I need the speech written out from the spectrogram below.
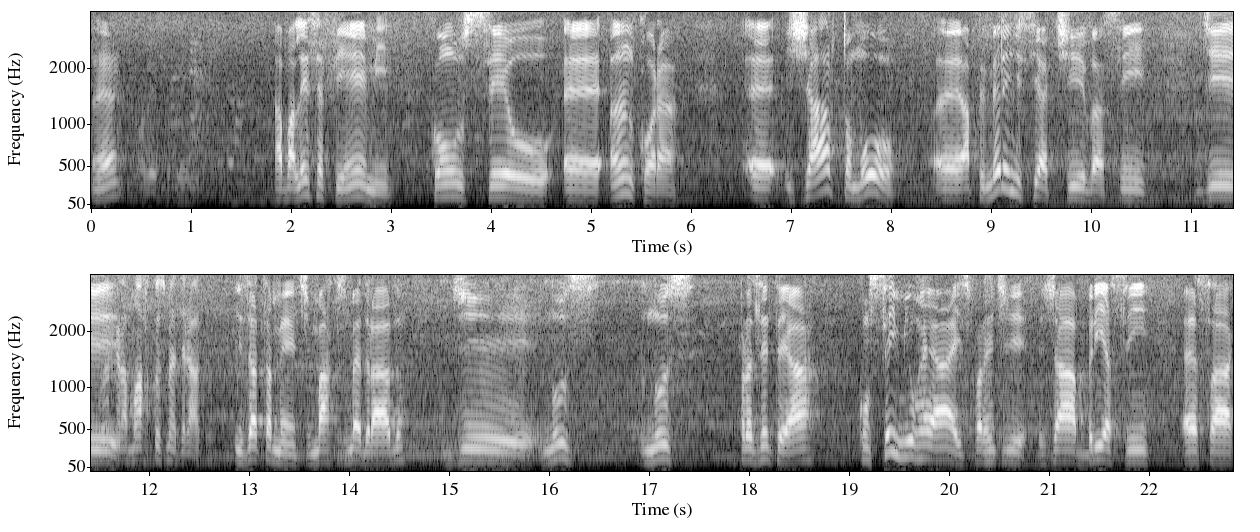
né? a Valência FM, com o seu é, âncora, é, já tomou é, a primeira iniciativa assim de. Era Marcos Medrado. Exatamente, Marcos Medrado, de nos, nos presentear com 100 mil reais para a gente já abrir assim essa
